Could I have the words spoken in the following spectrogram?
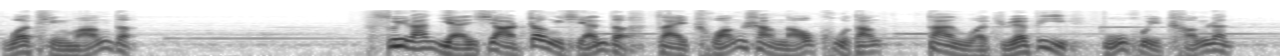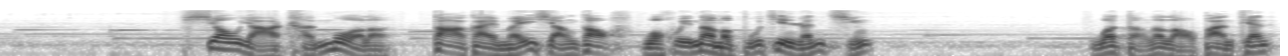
我挺忙的。虽然眼下正闲的在床上挠裤裆，但我绝壁不会承认。萧雅沉默了，大概没想到我会那么不近人情。我等了老半天，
